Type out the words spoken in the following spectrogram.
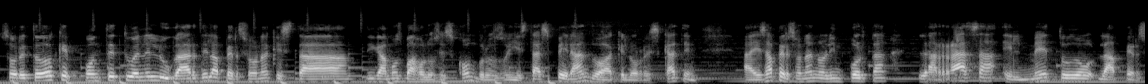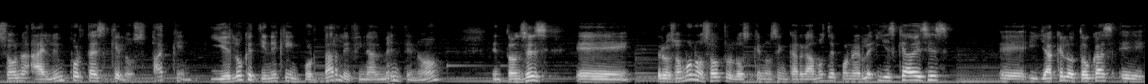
sobre todo que ponte tú en el lugar de la persona que está, digamos, bajo los escombros y está esperando a que lo rescaten. A esa persona no le importa la raza, el método, la persona, a él lo importa es que los saquen y es lo que tiene que importarle finalmente, ¿no? Entonces, eh, pero somos nosotros los que nos encargamos de ponerle, y es que a veces, eh, y ya que lo tocas, eh,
